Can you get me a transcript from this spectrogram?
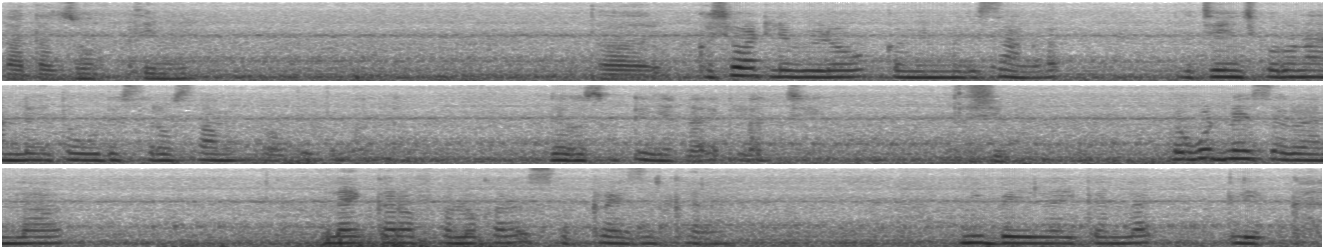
तर आता झोपते मी. तर कसे वाटले व्हिडिओ? कमेंटमध्ये सांगा. चेंज करून आणले तर उद्या सर्व सामान लावते तुम्हाला. जग सुट्टी घेणार आहे क्लासची. तशी. तर गुड नाईट सगळ्यांना. लाईक करा फॉलो करा सबस्क्राईब करा. आणि बेल आयकनला क्लिक करा.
